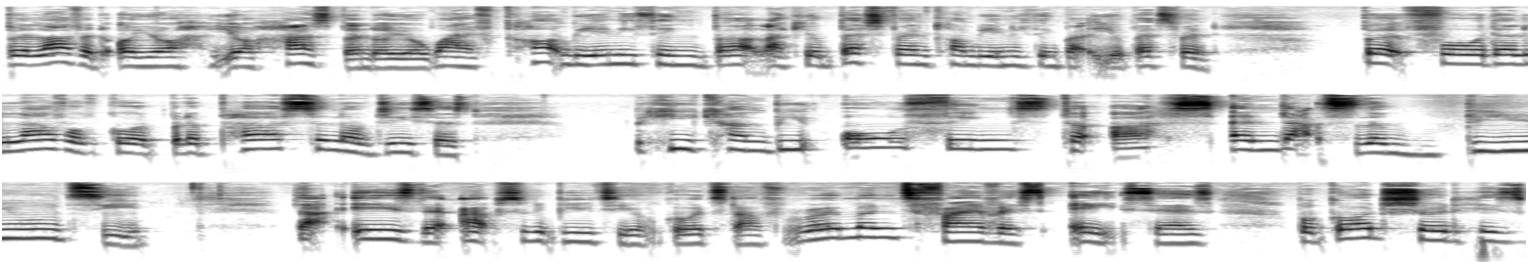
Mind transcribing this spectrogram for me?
beloved or your your husband or your wife can't be anything but like your best friend can't be anything but your best friend. But for the love of God, but the person of Jesus, he can be all things to us, and that's the beauty. That is the absolute beauty of God's love. Romans 5 verse 8 says, But God showed his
